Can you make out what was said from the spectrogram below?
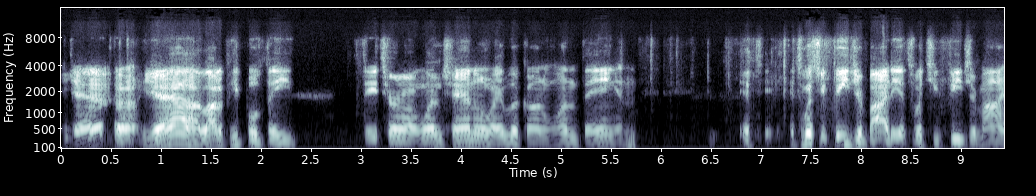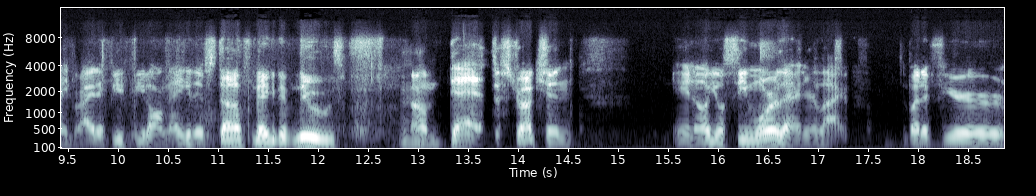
Yeah, yeah. A lot of people they they turn on one channel, they look on one thing, and it's it's what you feed your body. It's what you feed your mind, right? If you feed all negative stuff, negative news, Mhm. um, death, destruction, you know, you'll see more of that in your life. But if you're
